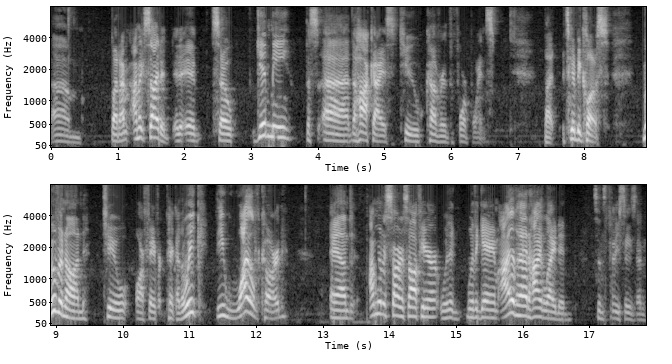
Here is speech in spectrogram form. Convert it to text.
um, but I'm I'm excited. It, it, so give me the uh, the Hawkeyes to cover the four points, but it's going to be close. Moving on to our favorite pick of the week, the wild card, and I'm going to start us off here with a with a game I have had highlighted since preseason.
